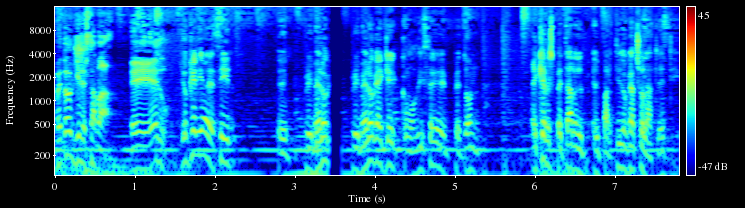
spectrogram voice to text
Petón quien estaba. Eh, Edu. Yo quería decir, eh, primero, primero que hay que, como dice Petón, hay que respetar el, el partido que ha hecho el Atleti.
